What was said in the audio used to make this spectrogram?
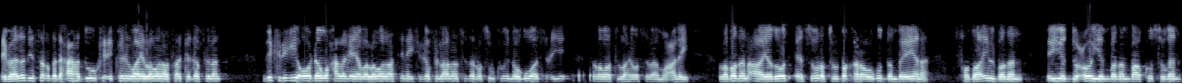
Cibaadadii saqda dhexa haddii u kici kari waayo labadaasaa kaga filan. Dikrigii oo dhan waxaa laga yaabaa labadaas inay kaga filaadaan sida rasuulku inoogu waasiciyey salawaatu ullahi wasalaamu caleyh labadan aayadood ee suuratulbaqara ugu dambeeyana fadaa'il badan iyo ducooyin badan baa ku sugan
